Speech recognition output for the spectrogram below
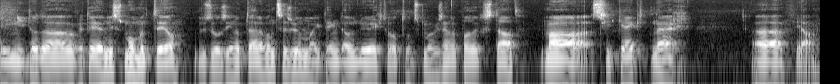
denk niet dat dat overdreven is momenteel. We zullen zien op het einde van het seizoen, maar ik denk dat we nu echt wel trots mogen zijn op wat er staat. Maar als je kijkt naar uh, ja,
